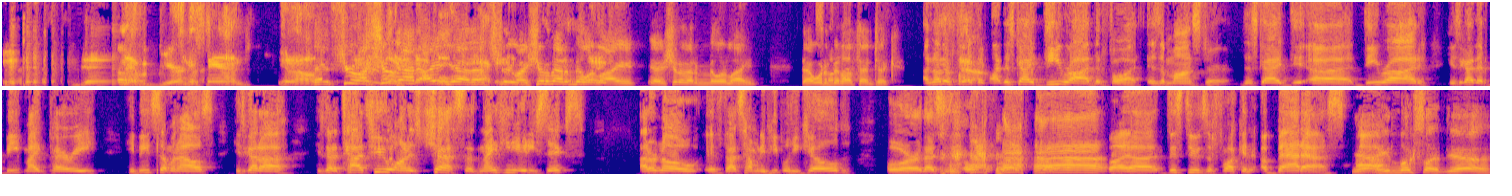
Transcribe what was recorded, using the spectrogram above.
he didn't have a beer in his hand. You know. That's true. I should have had. I, yeah, that's true. I should have had a Miller Lite. Yeah, I should have had a Miller Lite. That would have been authentic. Another fight Yeah. that this guy D Rod that fought is a monster. This guy D uh, Rod, he's the guy that beat Mike Perry. He beat someone else. He's got a he's got a tattoo on his chest that's 1986. I don't know if that's how many people he killed or that's his yeah, but uh, this dude's a fucking a badass. Uh, he looks like yeah.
